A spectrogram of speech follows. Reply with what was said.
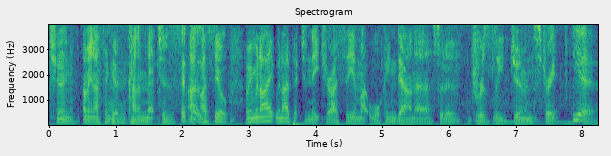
tune. I mean, I think Yeah. it kind of matches. It I, I feel. I mean, when I when I picture Nietzsche, I see him like walking down a sort of drizzly German street. Yeah.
